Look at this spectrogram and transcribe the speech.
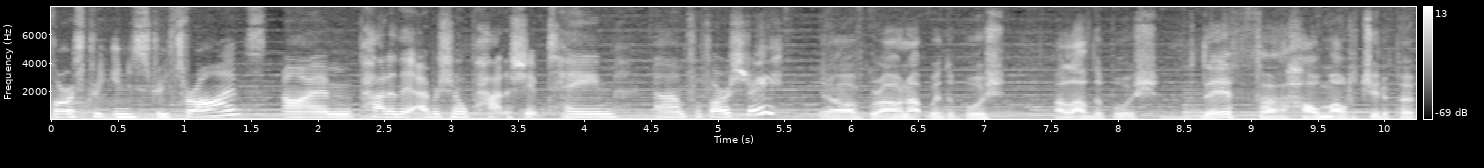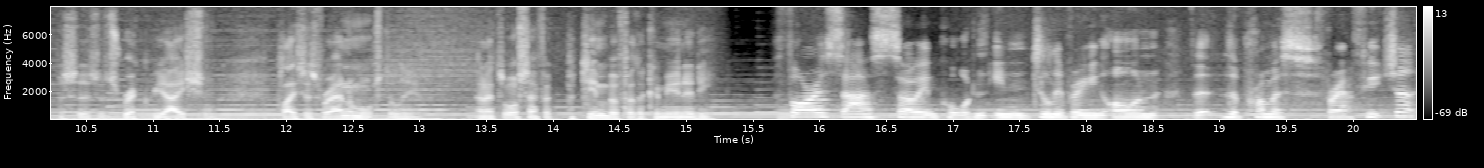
forestry industry thrives. I'm part of the Aboriginal Partnership team um, for forestry. You know, I've grown up with the bush. I love the bush. It's there for a whole multitude of purposes. It's recreation, places for animals to live, and it's also for timber for the community. Forests are so important in delivering on the, the promise for our future.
